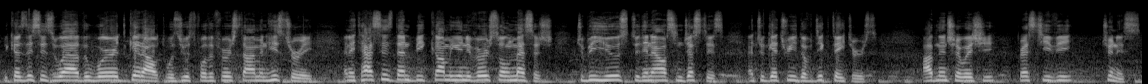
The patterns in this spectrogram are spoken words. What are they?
because this is where the word get out was used for the first time in history and it has since then become a universal message to be used to denounce injustice and to get rid of dictators. Adnen Chaouachi, Press TV, Tunis.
